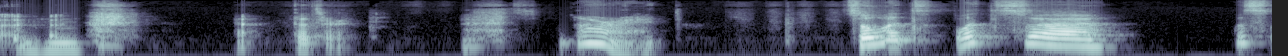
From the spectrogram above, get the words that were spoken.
Mm-hmm. That's right. All right. So let's let's uh let's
